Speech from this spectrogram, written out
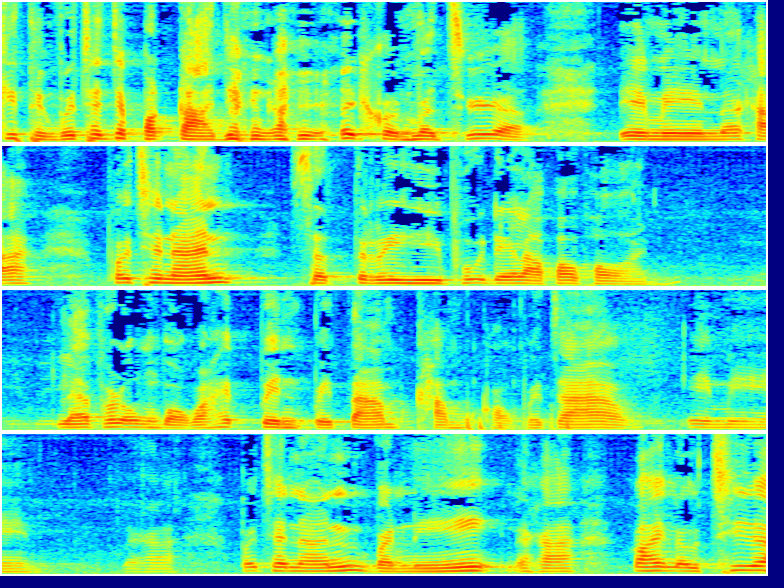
คิดถึงว่าฉันจะประกาศยังไง ให้คนมาเชื่อเอเมนนะคะ เพราะฉะนั้นสตรีผู้ได้รับพระพรและพระองค์บอกว่าให้เป็นไปตามคำของพระเจ้าเอเมนนะคะเพราะฉะนั้นวันนี้นะคะก็ให้เราเชื่อ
